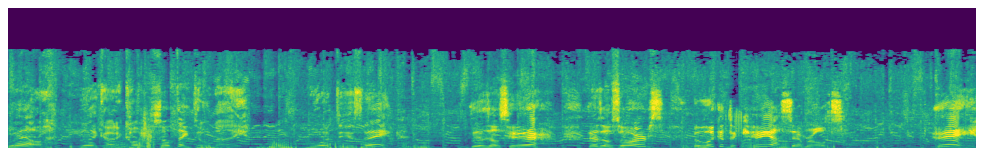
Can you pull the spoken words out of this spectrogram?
Well, I gotta call you something, don't I? What do you think? There's those hair, there's those arms, and look at the Chaos Emeralds. Hey,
